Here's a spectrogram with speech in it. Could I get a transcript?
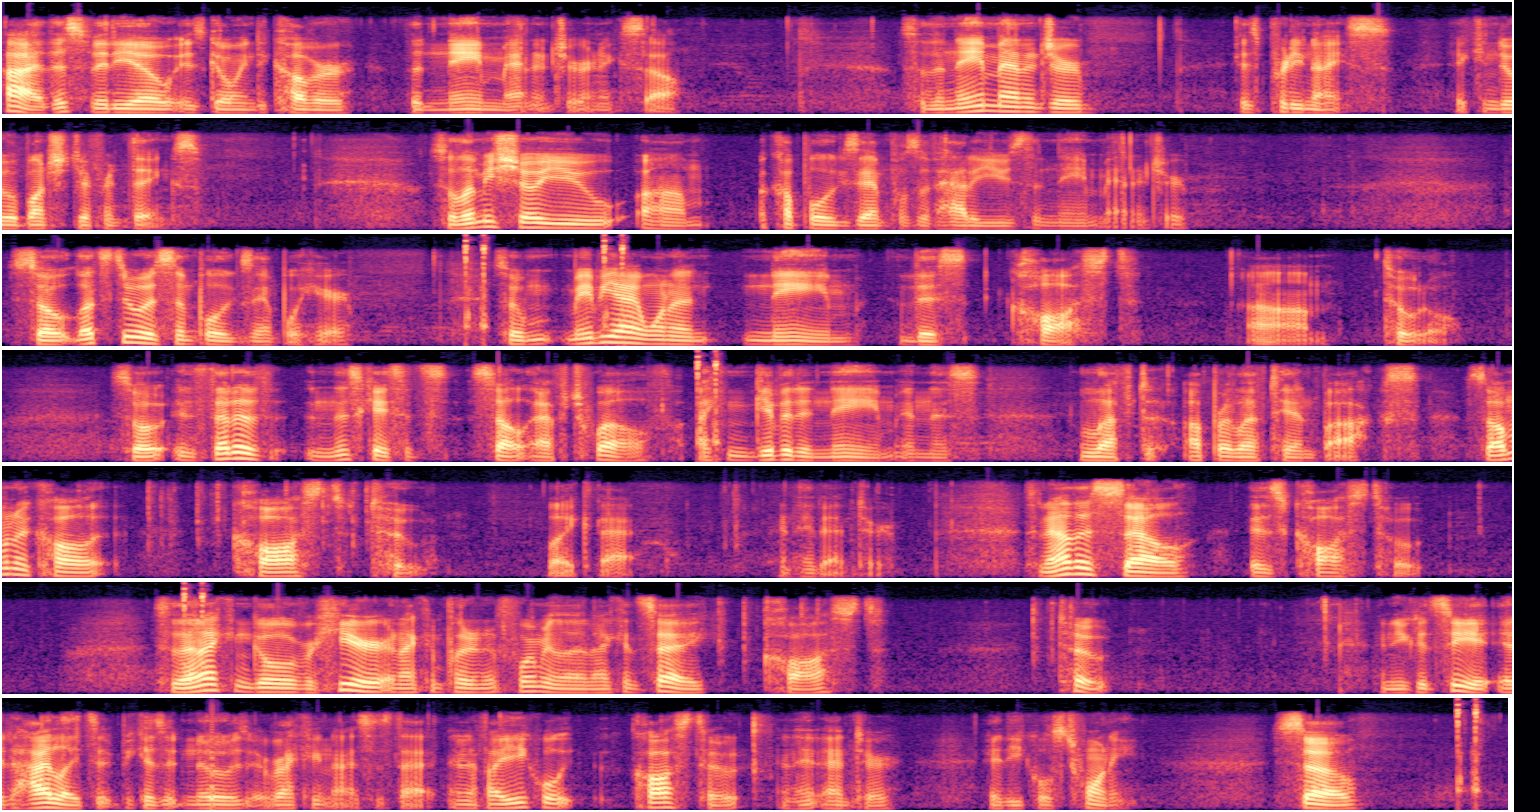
Hi, this video is going to cover the name manager in Excel. So the name manager is pretty nice. It can do a bunch of different things. So let me show you um, a couple examples of how to use the name manager. So let's do a simple example here. So maybe I want to name this cost um, total. So instead of, in this case, it's cell F12, I can give it a name in this left upper left hand box. So I'm going to call it cost tote like that and hit enter. So now this cell is cost tote. So then I can go over here and I can put in a formula and I can say cost tote. And you can see it, it highlights it because it knows it recognizes that. And if I equal cost tote and hit enter, it equals 20. So,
